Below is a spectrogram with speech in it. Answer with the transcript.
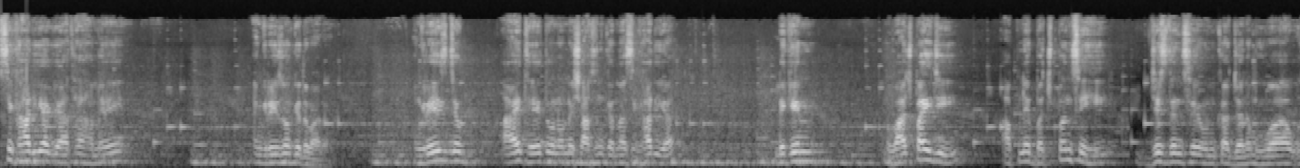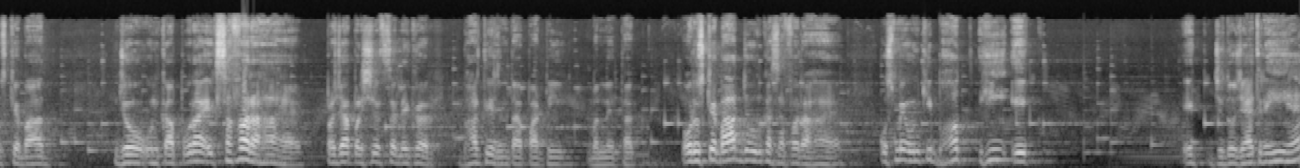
सिखा दिया गया था हमें अंग्रेज़ों के द्वारा। अंग्रेज़ जब आए थे तो उन्होंने शासन करना सिखा दिया। लेकिन वाजपेयी जी अपने बचपन से ही, जिस दिन से उनका जन्म हुआ, उसके बाद जो उनका पूरा एक सफ़र रहा है, प्रजा परिषद से लेकर भारतीय जनता पार्टी बनने तक, और उसके बाद जो उनका सफ़र रहा है, उसमें उनकी बहुत ही एक एक जदोजहद रही है,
